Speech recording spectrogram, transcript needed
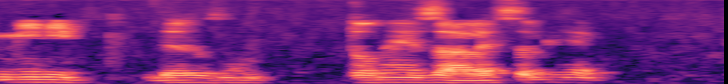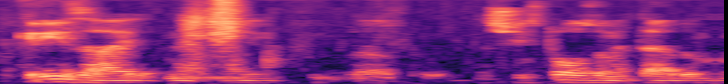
мини, да знам, то не е залез, ами е криза, е, не, нали, ще използваме тази дума.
